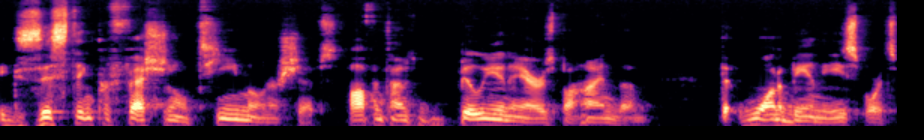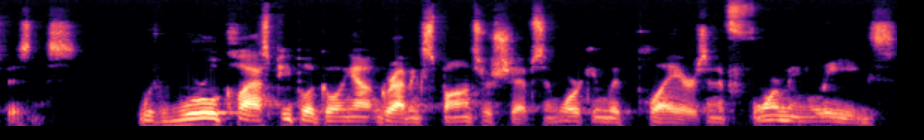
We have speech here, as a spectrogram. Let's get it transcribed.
existing professional team ownerships, oftentimes billionaires behind them, that want to be in the esports business with world class people going out and grabbing sponsorships and working with players and forming leagues.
